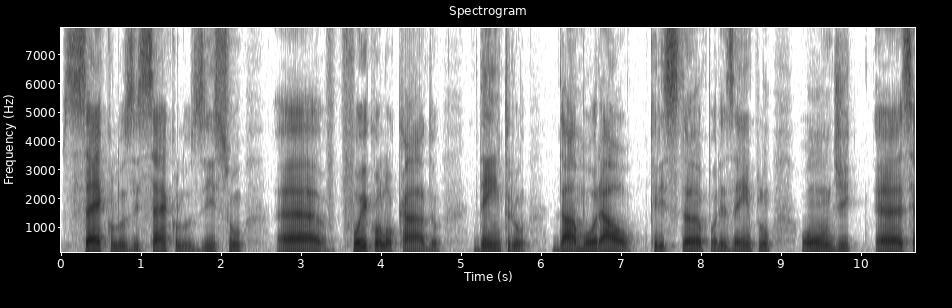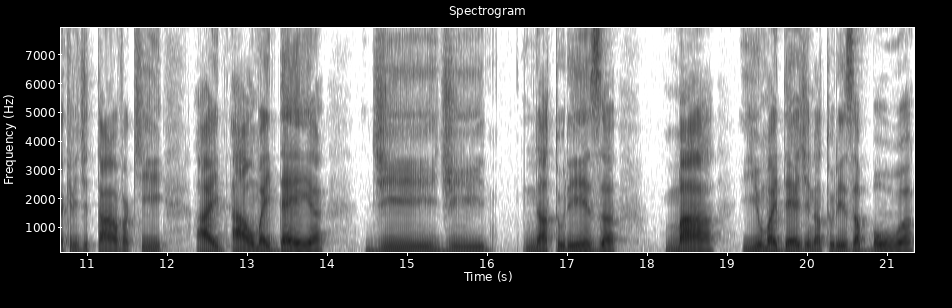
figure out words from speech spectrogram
séculos e séculos, isso é, foi colocado dentro da moral cristã, por exemplo, onde é, se acreditava que há uma ideia de, de natureza má e uma ideia de natureza boa,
